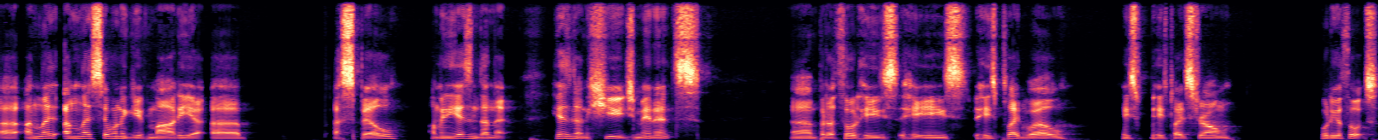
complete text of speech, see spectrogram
Uh, unless unless they want to give Marty a, a a spell. I mean, he hasn't done that. He hasn't done huge minutes, um, but I thought he's he's he's played well. He's he's played strong. What are your thoughts?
